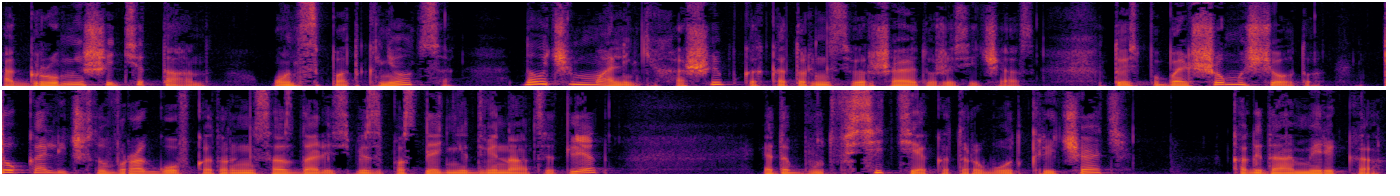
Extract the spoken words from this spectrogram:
огромнейший титан, он споткнется – на очень маленьких ошибках, которые они совершают уже сейчас. То есть, по большому счету, то количество врагов, которые они создали себе за последние 12 лет, это будут все те, которые будут кричать, когда Америка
